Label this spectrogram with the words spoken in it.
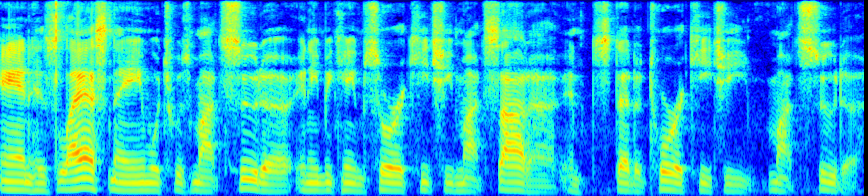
and his last name, which was Matsuda, and he became Sorakichi Matsuda instead of Torakichi Matsuda.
